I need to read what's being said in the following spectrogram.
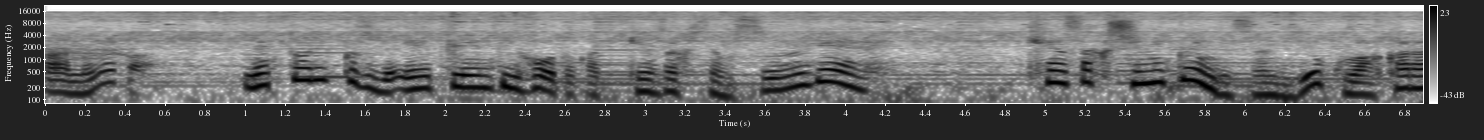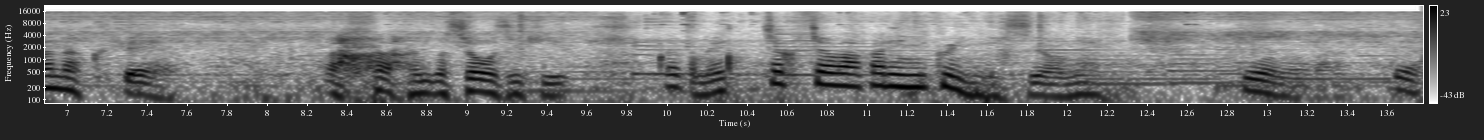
あの、なんか、ネットリックスで A24 とかって検索してもすげえ検索しにくいんですよね。よくわからなくて、あの、正直。なんかめっちゃくちゃわかりにくいんですよね。っていうのがあって。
